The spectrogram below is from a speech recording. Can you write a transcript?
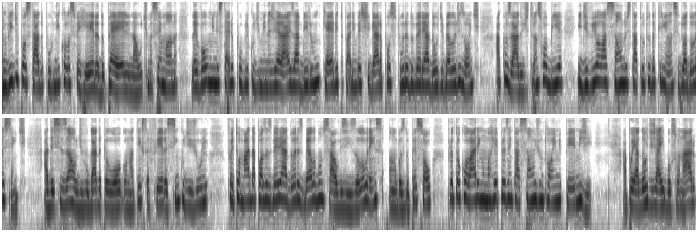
Um vídeo postado por Nicolas Ferreira, do PL, na última semana, levou o Ministério Público de Minas Gerais a abrir um inquérito para investigar a postura do vereador de Belo Horizonte, acusado de transfobia e de violação do Estatuto da Criança e do Adolescente. A decisão, divulgada pelo órgão na terça-feira, 5 de julho, foi tomada após as vereadoras Bela Gonçalves e Isa Lourença, ambas do PSOL, protocolarem uma representação junto ao MPMG. Apoiador de Jair Bolsonaro,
